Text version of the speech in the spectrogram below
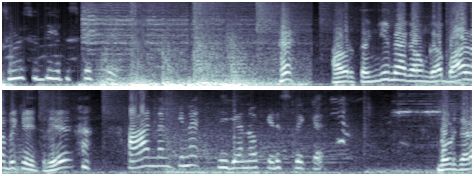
ಸುಳ್ಳು ಸುದ್ದಿ ಎಬ್ಬಿಸ್ಬೇಕು ಹೇ ಅವ್ರ ತಂಗಿ ಮ್ಯಾಗ ಅವಂಗ ಬಾಳ ನಂಬಿಕೆ ಐತ್ರಿ. ಆ ನಂಬಿಕೆನ ಈಗ ನಾವು ಕೆಡಿಸ್ಬೇಕ. ನೋಡ್ತಾರ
